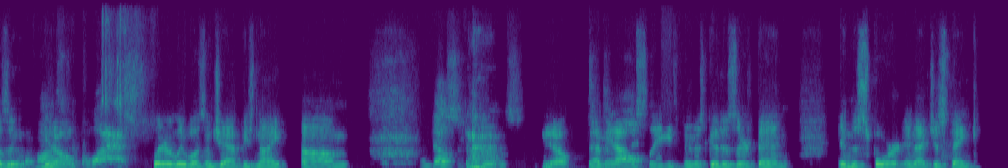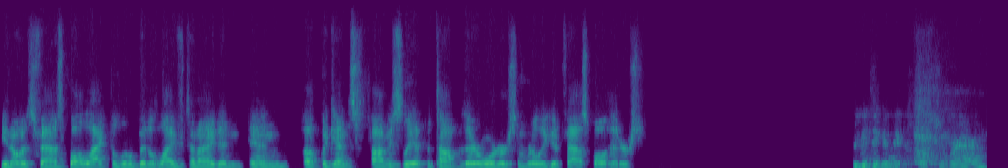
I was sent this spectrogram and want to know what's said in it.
wasn't, you know, blast. clearly wasn't Chappie's night. Um, Nelson Cruz. you know, I mean, obviously he's been as good as there's been in the sport. And I just think, you know, his fastball lacked a little bit of life tonight and, and up against, obviously at the top of their order, some really good fastball hitters. We can take a next question Aaron.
